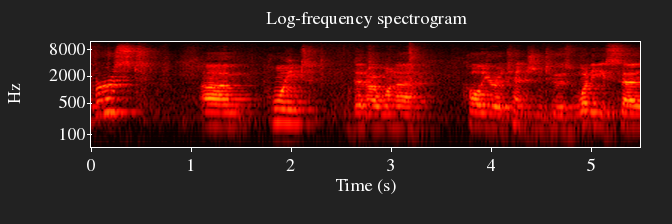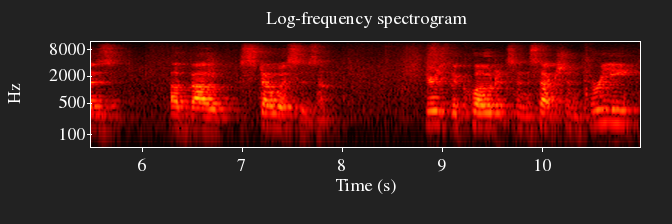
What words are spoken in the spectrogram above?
first um, point that I want to call your attention to is what he says about Stoicism. Here's the quote, it's in section 3.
